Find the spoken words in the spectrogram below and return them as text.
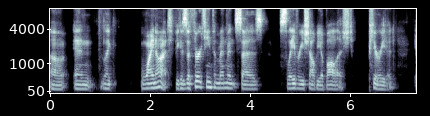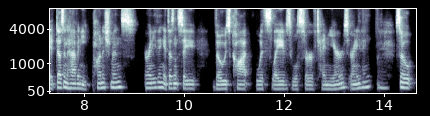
Uh, and like, why not? Because the 13th Amendment says slavery shall be abolished, period. It doesn't have any punishments or anything. It doesn't say those caught with slaves will serve 10 years or anything. Mm. So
